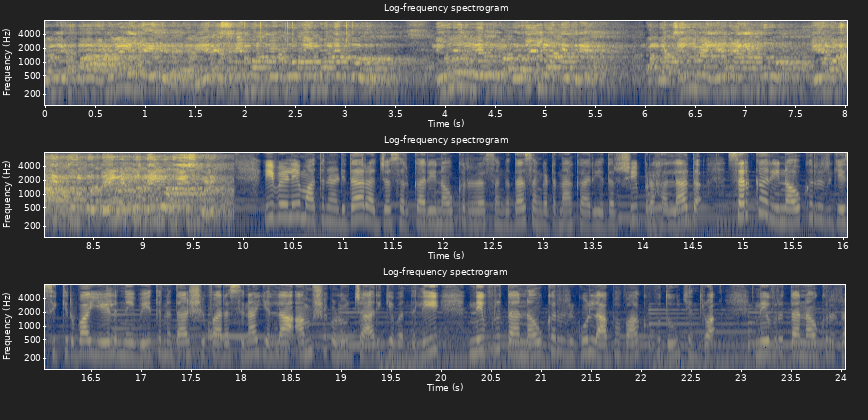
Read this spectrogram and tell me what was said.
ನಮಗೆ ಆ ಹಣವೇ ಇಲ್ಲದೆ ಇದ್ರೆ ನಾವೇನೇ ಏನೇ ಶ್ರೀಮಂತರು ಇರ್ಬೋದು ನಿವೃತ್ತಿ ವೇತನ ಬರಲಿಲ್ಲ ಅಂತಿದ್ರೆ ನಮ್ಮ ಜೀವನ ಏನಾಗಿತ್ತು ಏನಾಗ್ತಿತ್ತು ಅಂತ ದಯವಿಟ್ಟು ನೀವೇ ಊಹಿಸ್ಕೊಳ್ಳಿ ಈ ವೇಳೆ ಮಾತನಾಡಿದ ರಾಜ್ಯ ಸರ್ಕಾರಿ ನೌಕರರ ಸಂಘದ ಸಂಘಟನಾ ಕಾರ್ಯದರ್ಶಿ ಪ್ರಹ್ಲಾದ್ ಸರ್ಕಾರಿ ನೌಕರರಿಗೆ ಸಿಕ್ಕಿರುವ ಏಳನೇ ವೇತನದ ಶಿಫಾರಸಿನ ಎಲ್ಲಾ ಅಂಶಗಳು ಜಾರಿಗೆ ಬಂದಲ್ಲಿ ನಿವೃತ್ತ ನೌಕರರಿಗೂ ಲಾಭವಾಗುವುದು ಎಂದರು. ನಿವೃತ್ತ ನೌಕರರ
